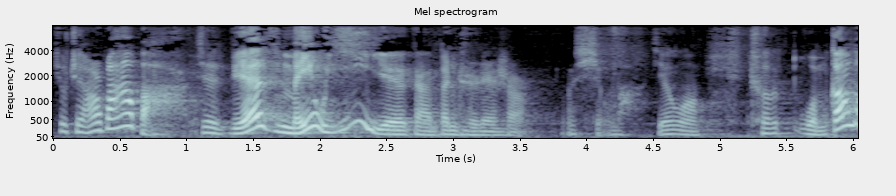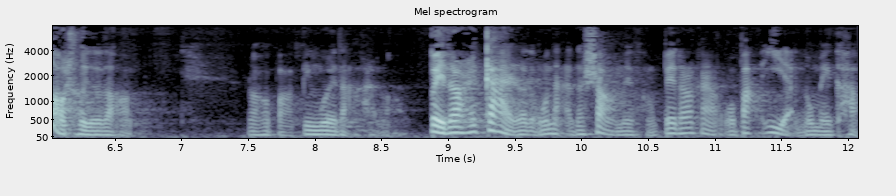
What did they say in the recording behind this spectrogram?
就 GL 八吧，就别没有意义干奔驰这事儿。”我说：“行吧。”结果车我们刚到车就到了，然后把冰柜打开了，被单还盖着呢。我奶奶上那层被单盖，我爸一眼都没看，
